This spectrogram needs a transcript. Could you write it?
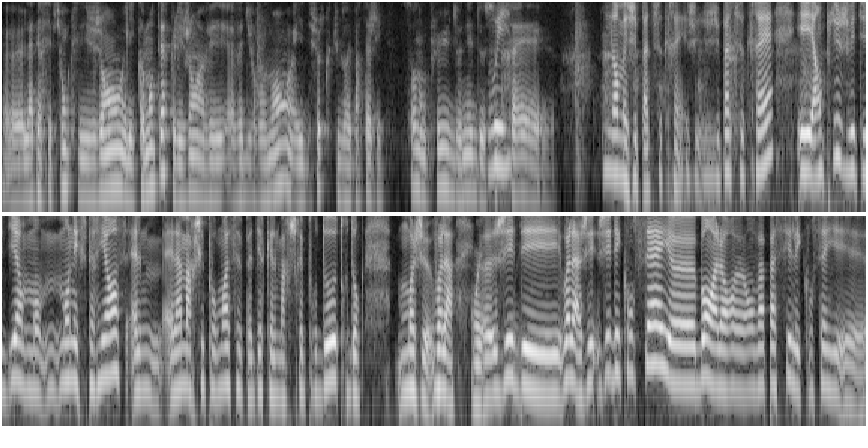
la perception que les gens et les commentaires que les gens avaient, avaient, du roman et des choses que tu voudrais partager, sans non plus donner de secrets non, mais j'ai pas de secret. J'ai pas de secret. Et en plus, je vais te dire, mon, mon expérience, elle, elle a marché pour moi. Ça veut pas dire qu'elle marcherait pour d'autres. Donc, moi, je, voilà, euh, j'ai des, voilà, j'ai des conseils. Euh, bon, alors, euh, on va passer les conseils,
